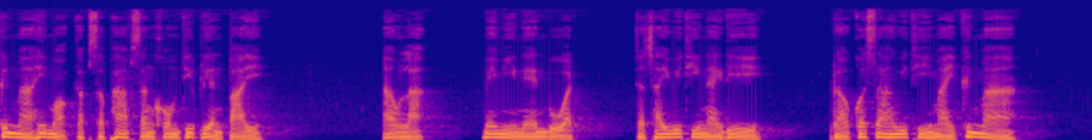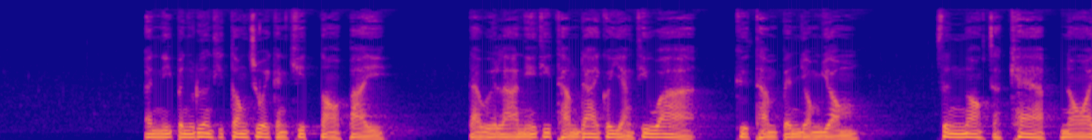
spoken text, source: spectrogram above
ขึ้นมาให้เหมาะกับสภาพสังคมที่เปลี่ยนไป เอาละไม่มีเนนบวชจะใช้วิธีไหนดี เราก็สร้างวิธีใหม่ขึ้นมา อันนี้เป็นเรื่องที่ต้องช่วยกันคิดต่อไป แต่เวลานี้ที่ทำได้ก็อย่างที่ว่า คือทำเป็นยอมยอมซึ่งนอกจากแคบ น้อย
